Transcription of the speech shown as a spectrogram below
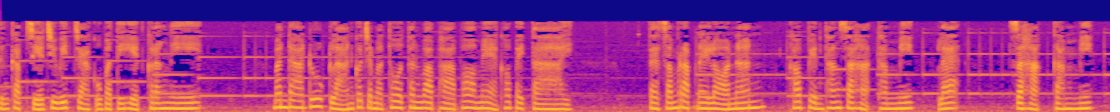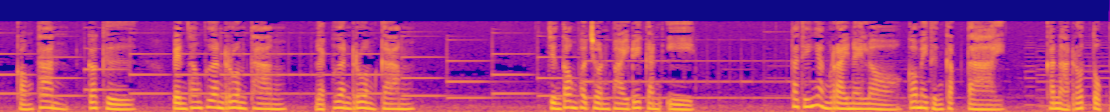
ถึงกับเสียชีวิตจากอุบัติเหตุครั้งนี้ บรรดาลูกหลานก็จะมาโทษท่านว่าพาพ่อแม่เข้าไปตาย แต่สำหรับในหล่อนั้น เขาเป็นทั้งสหธรรมิกและสหกรรมมิก ของท่านก็คือ เป็นทั้งเพื่อนร่วมธรรมและเพื่อนร่วมกรรม จึงต้องผชนภัยด้วยกันอีก แต่ทิ้งอย่างไรในหล่อก็ไม่ถึงกับตาย ขนาดรถตกไป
